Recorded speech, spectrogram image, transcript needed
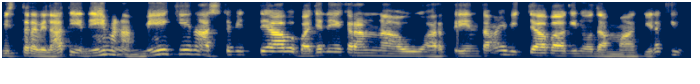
විස්තර වෙලා තියෙන්නේ. එහෙමනම් මේ කියන අෂ්ට විද්‍යාව භජනය කරන්නා වූ අර්ථයෙන් තමයි විද්‍යාභාගිනෝ ධම්මා කියලා කිව්වේ.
